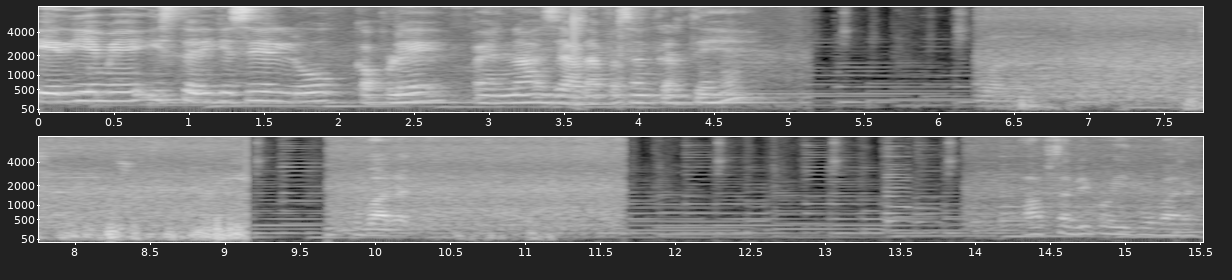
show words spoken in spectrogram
एरिए में इस तरीके से लोग कपड़े पहनना ज़्यादा पसंद करते हैं। मुबारक। आप सभी को ईद मुबारक।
